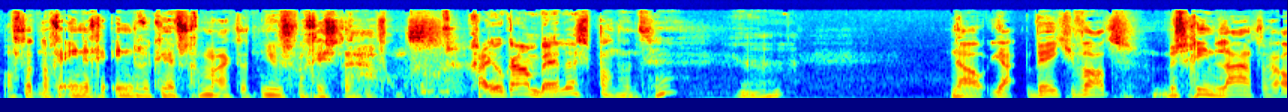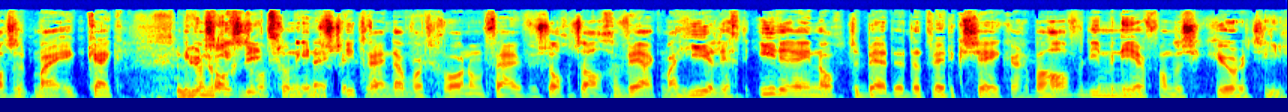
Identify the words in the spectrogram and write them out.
Of dat nog enige indruk heeft gemaakt, het nieuws van gisteravond. Ga je ook aanbellen? Spannend, hè? Ja. Nou, ja, weet je wat? Misschien later. Als het, maar ik kijk, nu was nog niet. op zo'n industrietrein, daar wordt gewoon om vijf uur s ochtends al gewerkt. Maar hier ligt iedereen nog te bedden, dat weet ik zeker. Behalve die meneer van de security.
